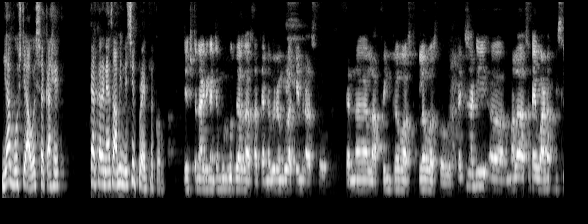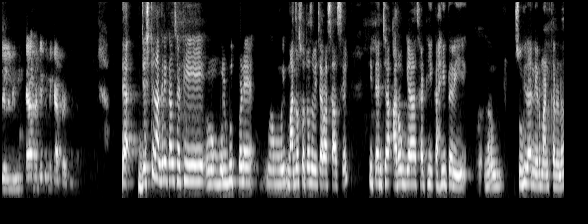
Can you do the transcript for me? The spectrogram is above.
या गोष्टी आवश्यक आहेत. त्या करण्याचा आम्ही निश्चित प्रयत्न करू. ज्येष्ठ नागरिकांच्या मूलभूत गरजा असतात त्यांना विरंगुळा केंद्र असतो त्यांना लाफिंग क्लब असतो क्लब असतो. त्यांच्यासाठी मला असं काही वाढत दिसलेलं नाही. मग त्यासाठी तुम्ही काय प्रयत्न करा त्या ज्येष्ठ नागरिकांसाठी मूलभूतपणे माझा स्वतःचा विचार असा असेल की त्यांच्या आरोग्यासाठी काहीतरी सुविधा निर्माण करणं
